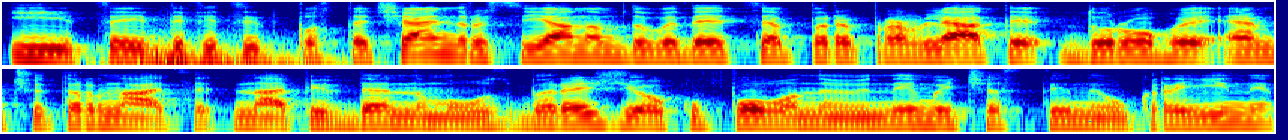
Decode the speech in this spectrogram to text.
І цей дефіцит постачань росіянам доведеться переправляти дорогою М14 на південному узбережжі окупованої ними частини України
